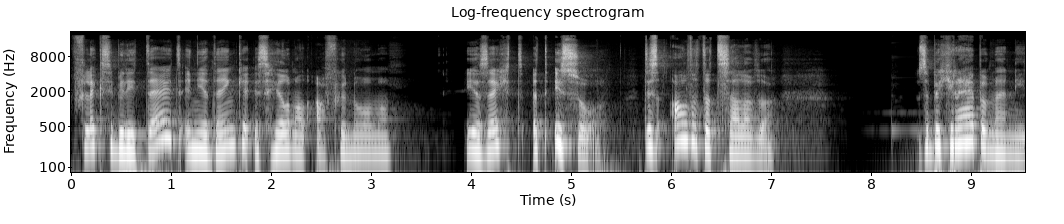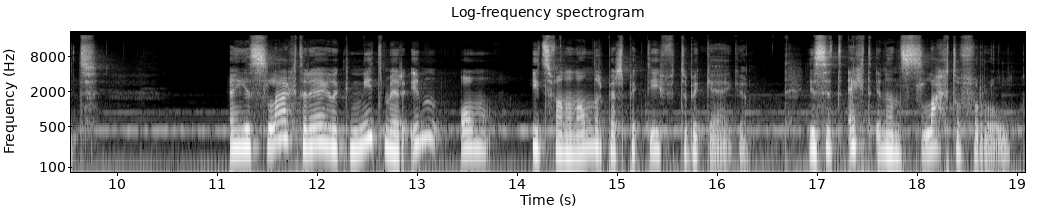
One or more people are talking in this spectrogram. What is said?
Flexibiliteit in je denken is helemaal afgenomen. Je zegt: Het is zo. Het is altijd hetzelfde. Ze begrijpen me niet. En je slaagt er eigenlijk niet meer in om iets van een ander perspectief te bekijken. Je zit echt in een slachtofferrol.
